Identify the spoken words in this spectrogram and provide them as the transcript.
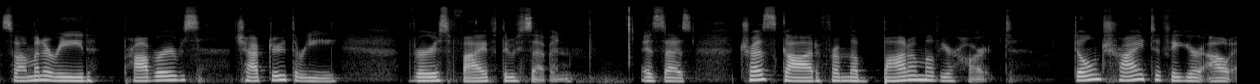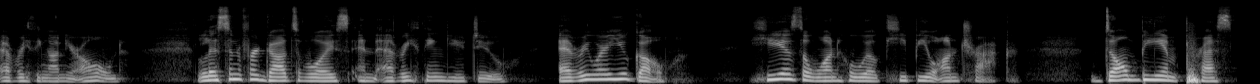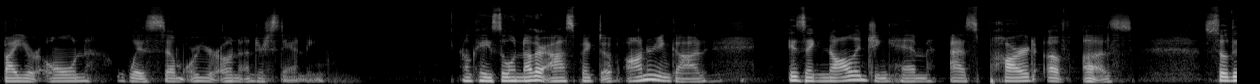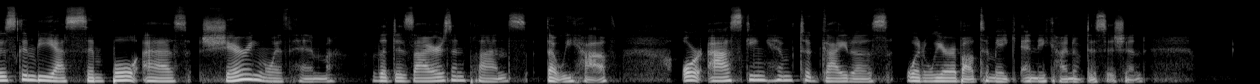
So I'm going to read Proverbs chapter 3 verse 5 through 7. It says, "Trust God from the bottom of your heart. Don't try to figure out everything on your own. Listen for God's voice in everything you do. Everywhere you go, he is the one who will keep you on track." Don't be impressed by your own wisdom or your own understanding. Okay, so another aspect of honoring God is acknowledging Him as part of us. So this can be as simple as sharing with Him the desires and plans that we have, or asking Him to guide us when we are about to make any kind of decision.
